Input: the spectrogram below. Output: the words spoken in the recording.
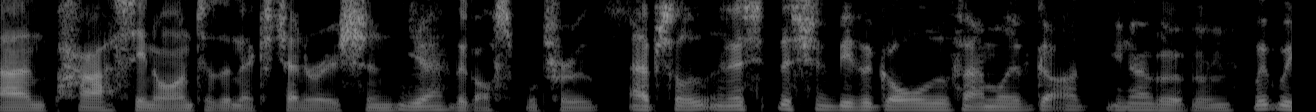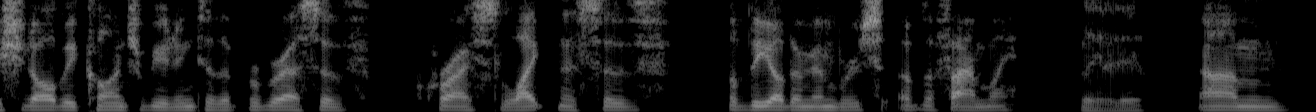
and passing on to the next generation Yeah. the gospel truths. Absolutely. This this should be the goal of the family of God. You know, we, we should all be contributing to the progressive Christ likeness of of the other members of the family. Um,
